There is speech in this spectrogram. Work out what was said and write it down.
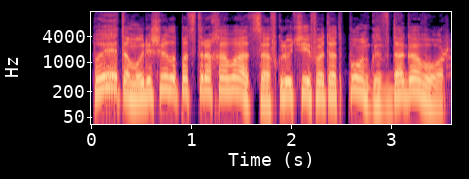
поэтому решила подстраховаться, включив этот пункт в договор.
